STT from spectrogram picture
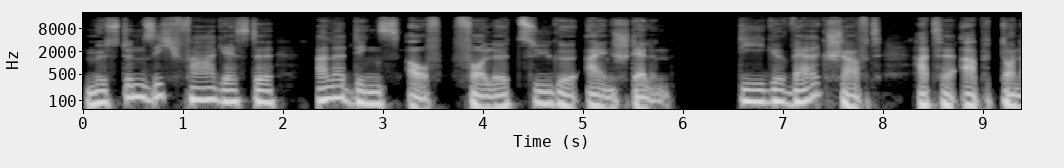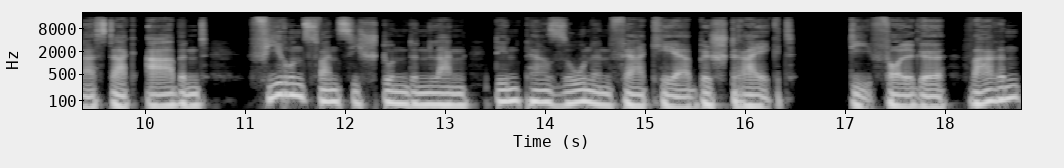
müssten sich Fahrgäste allerdings auf volle Züge einstellen. Die Gewerkschaft hatte ab Donnerstagabend 24 Stunden lang den Personenverkehr bestreikt. Die Folge waren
